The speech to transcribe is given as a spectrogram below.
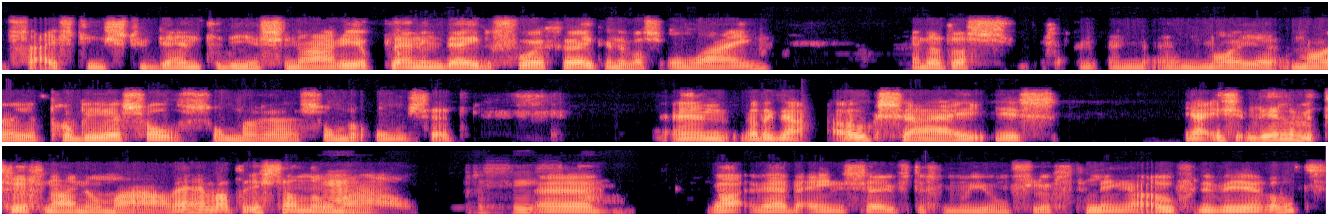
15 studenten die een scenario planning deden vorige week. En dat was online. En dat was een, een, een mooie, mooie probeersel zonder, zonder omzet. En wat ik daar ook zei is, ja, is willen we terug naar normaal? Hè? En wat is dan Ja. normaal? Precies. Eh, ja. We, we hebben 71 miljoen vluchtelingen over de wereld.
